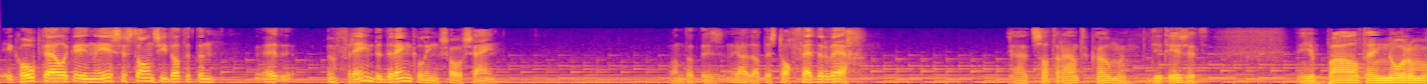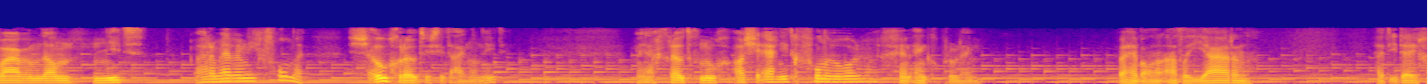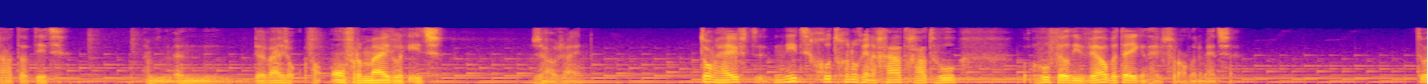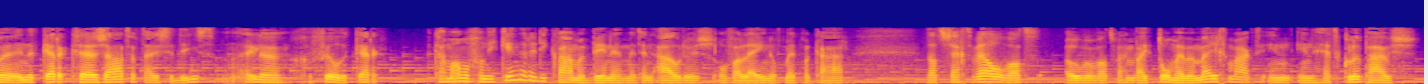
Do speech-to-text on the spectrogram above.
Ik hoopte eigenlijk in eerste instantie dat het een, een vreemde drenkeling zou zijn. Want dat is, ja, dat is toch verder weg. Ja, het zat eraan te komen. Dit is het. En je baalt enorm waar we hem dan niet... Waarom hebben we hem niet gevonden? Zo groot is dit eiland niet. Maar ja, groot genoeg. Als je echt niet gevonden wil worden, geen enkel probleem. We hebben al een aantal jaren het idee gehad dat dit een, een bewijs van onvermijdelijk iets zou zijn. Tom heeft niet goed genoeg in de gaten gehad hoe, hoeveel die wel betekend heeft voor andere mensen. Toen we in de kerk eh, zaten tijdens de dienst, een hele gevulde kerk kwamen allemaal van die kinderen die kwamen binnen met hun ouders of alleen of met elkaar. dat zegt wel wat over wat wij bij Tom hebben meegemaakt in, in het clubhuis.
